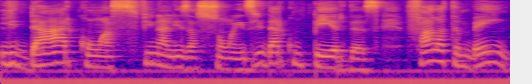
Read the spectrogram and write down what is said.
lidar com as finalizações, lidar com perdas. Fala também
